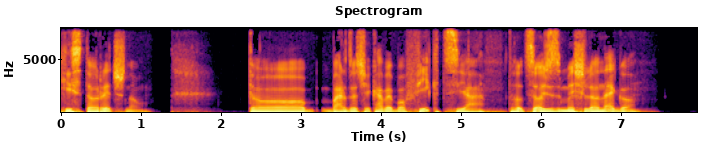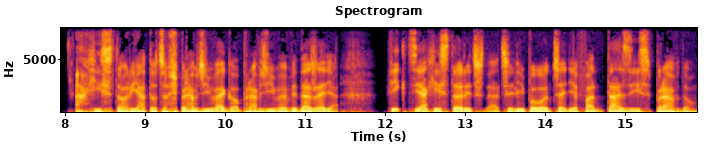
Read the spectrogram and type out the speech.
historyczną. To bardzo ciekawe, bo fikcja to coś zmyślonego, a historia to coś prawdziwego, prawdziwe wydarzenia. Fikcja historyczna, czyli połączenie fantazji z prawdą.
